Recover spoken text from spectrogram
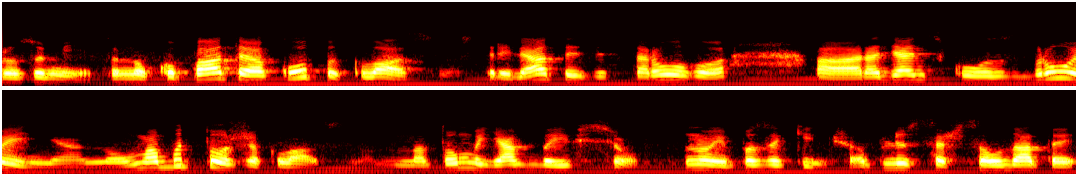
розумієте. Ну копати окопи класно, стріляти зі старого радянського озброєння, ну мабуть, теж класно. На тому якби і все. Ну і позакінчу. А плюс це ж солдати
